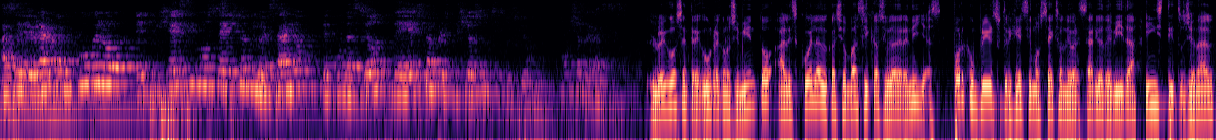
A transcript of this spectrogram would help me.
a celebrar con júbilo el 36 aniversario de fundación de esta prestigiosa institución. Muchas gracias. Luego se entregó un reconocimiento a la Escuela de Educación Básica Ciudad de Arenillas por cumplir su 36 aniversario de vida institucional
